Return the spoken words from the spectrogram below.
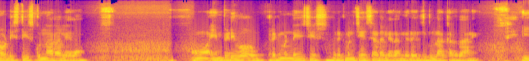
నోటీస్ తీసుకున్నారా లేదా ఎంపీడీఓ రికమెండ్ చేసి రికమెండ్ చేశాడా లేదా మీరు ఎలిజిబుల్ కాదా అని. ఈ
